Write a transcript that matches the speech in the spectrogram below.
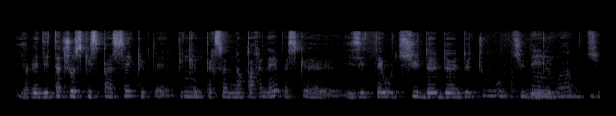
il y avait des tas de choses qui se passaient, que, puis que Mm. personne n'en parlait, parce qu'ils étaient au-dessus de, de, de tout, au-dessus des Mm. lois, au-dessus.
